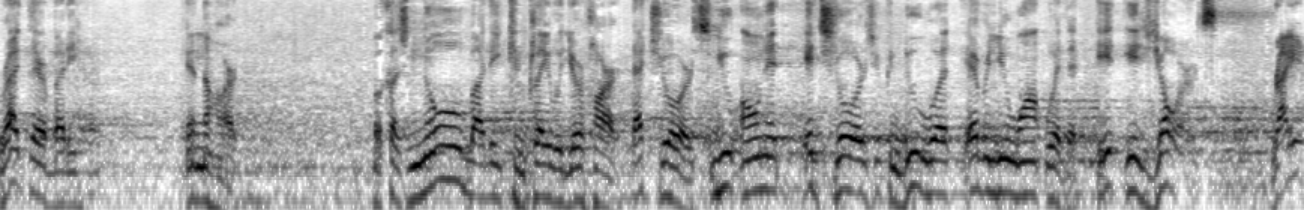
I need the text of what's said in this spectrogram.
Right there, buddy, in the heart. Because nobody can play with your heart. That's yours. You own it. It's yours. You can do whatever you want with it. It is yours. Right?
